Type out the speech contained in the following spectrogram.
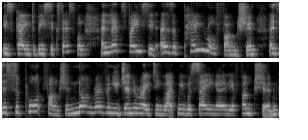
is going to be successful. And let's face it, as a payroll function, as a support function, non revenue generating, like we were saying earlier, function,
